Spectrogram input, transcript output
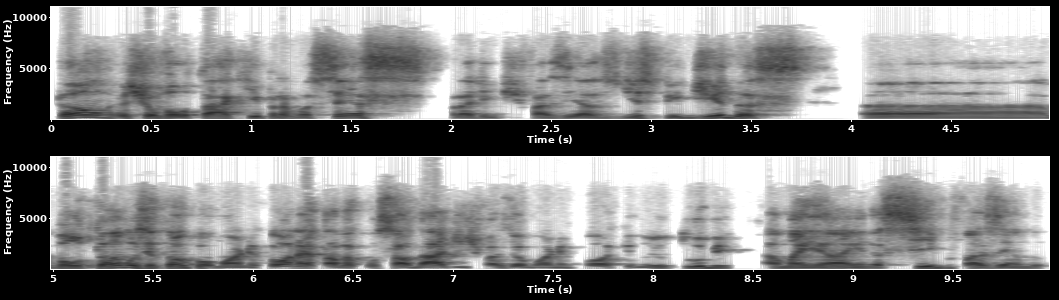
Então, deixa eu voltar aqui para vocês, para a gente fazer as despedidas. Uh, voltamos então com o Morning Call, né? Eu estava com saudade de fazer o Morning Call aqui no YouTube. Amanhã ainda sigo fazendo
